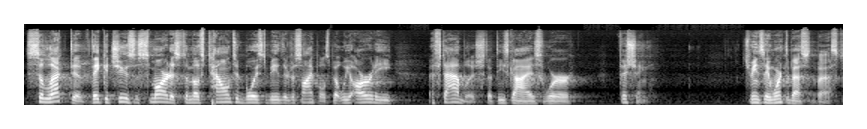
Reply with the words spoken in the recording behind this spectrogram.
selective. They could choose the smartest, the most talented boys to be their disciples. But we already established that these guys were fishing which means they weren't the best of the best.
